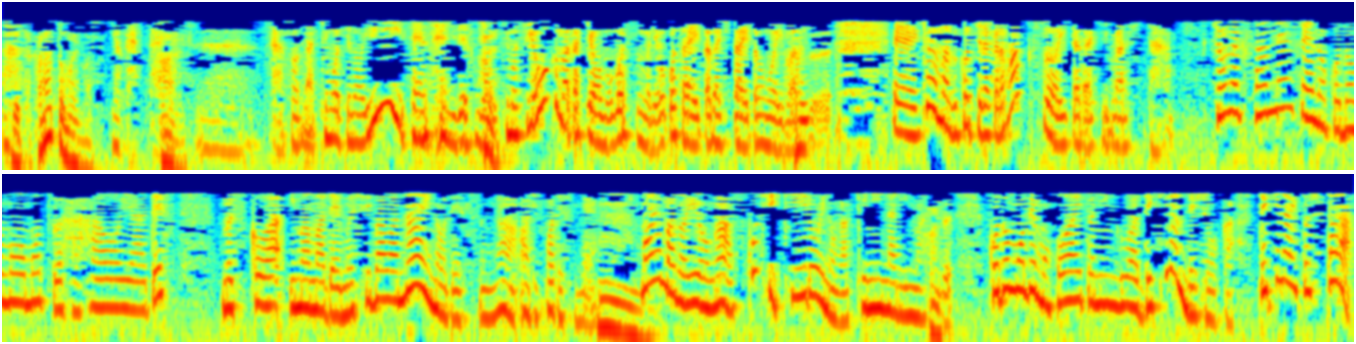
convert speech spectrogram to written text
入れたかなと思います。よかったです。さあ、そんな気持ちのいい先生にですね、はい気持ちよくまた今日もご質問にお答えいただきたいと思います。はいえー今日まずこちらからファックスをいただきました。小学3年生の子供を持つ母親です。息子は今まで虫歯はないのですが、あ、立派ですね。うん前歯の色が少し黄色いのが気になります、はい子供でもホワイトニングはできるんでしょうか？できないとしたら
